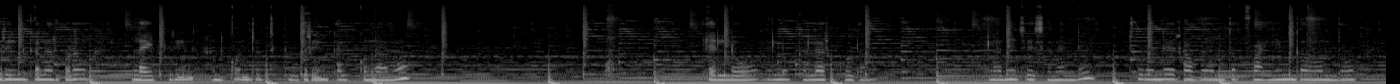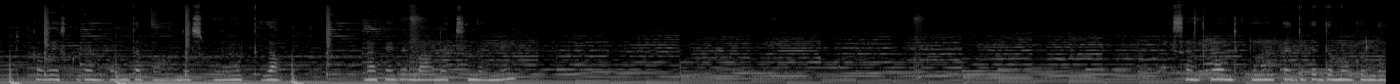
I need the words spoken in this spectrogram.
గ్రీన్ కలర్ కూడా లైట్ గ్రీన్ అండ్ కొంచెం గ్రీన్ కలుపుకున్నాను. ఎల్లో ఎల్లో కలర్ కూడా అలానే చేశానండి. చూడండి రవ్వ ఎంత ఫైన్గా ఉందో చుక్క వేసుకోవడానికి ఎంత బాగుందో స్మూత్గా. నాకైతే బాగా నచ్చిందండి. సంక్రాంతికి పెద్ద పెద్ద ముగ్గుల్లో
